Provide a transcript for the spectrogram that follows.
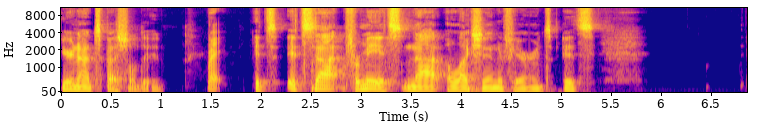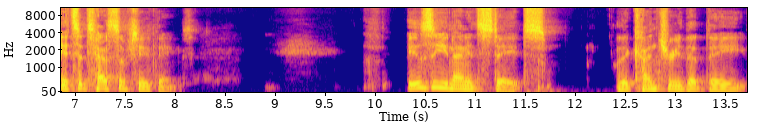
you're not special, dude. Right. It's it's not for me. It's not election interference. It's it's a test of two things. Is the United States the country that they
